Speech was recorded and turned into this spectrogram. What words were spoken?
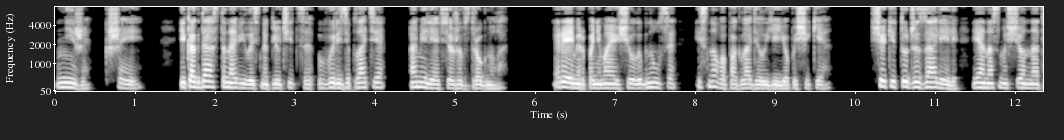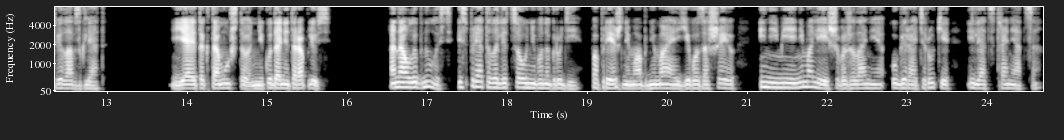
ниже, к шее. И когда остановилась на ключице в вырезе платья, Амелия все же вздрогнула. Реймер, понимающе улыбнулся и снова погладил ее по щеке. Щеки тут же залили, и она смущенно отвела взгляд. «Я это к тому, что никуда не тороплюсь. Она улыбнулась и спрятала лицо у него на груди, по-прежнему обнимая его за шею и не имея ни малейшего желания убирать руки или отстраняться.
